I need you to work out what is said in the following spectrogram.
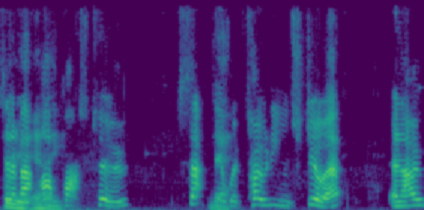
till about half past two, sat there Yeah. with Tony and Stuart, you know.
